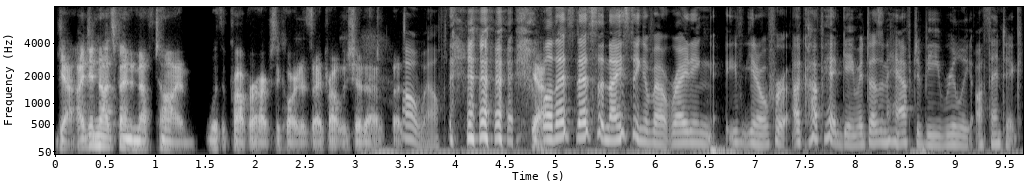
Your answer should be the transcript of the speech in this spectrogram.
Yeah, I did not spend enough time with the proper harpsichord as I probably should have. But Oh well. Yeah. Well, that's that's the nice thing about writing. You know, for a Cuphead game, it doesn't have to be really authentic,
